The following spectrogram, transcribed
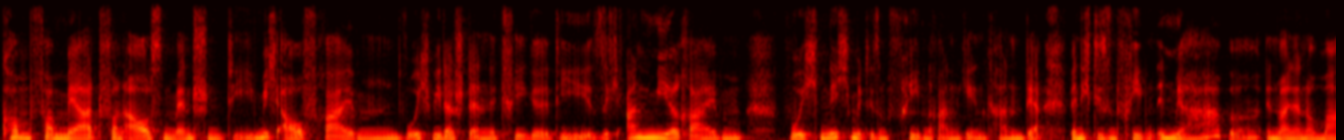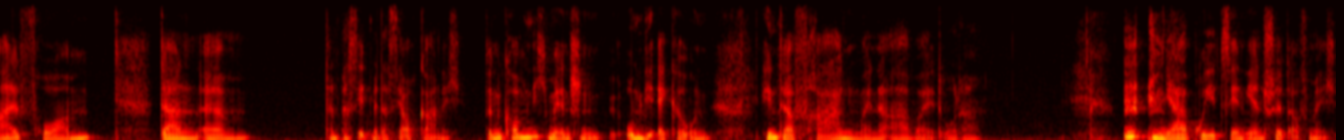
kommen vermehrt von außen Menschen, die mich aufreiben, wo ich Widerstände kriege, die sich an mir reiben, wo ich nicht mit diesem Frieden rangehen kann, der, wenn ich diesen Frieden in mir habe, in meiner Normalform, dann, ähm, dann passiert mir das ja auch gar nicht dann kommen nicht Menschen um die Ecke und hinterfragen meine Arbeit oder ja, projizieren ihren Shit auf mich.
